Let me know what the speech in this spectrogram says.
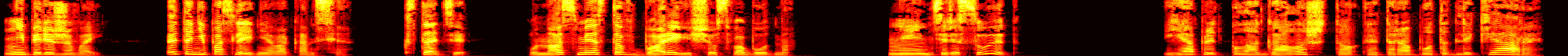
Не переживай, это не последняя вакансия. Кстати, у нас место в баре еще свободно. Не интересует? Я предполагала, что это работа для Киары.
